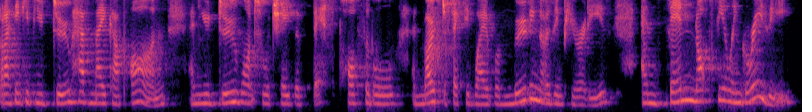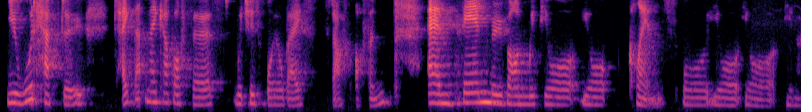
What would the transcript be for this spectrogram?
But i think if you do have makeup on and you do want to achieve the best possible and most effective way of removing those impurities and then not feeling greasy you would have to take that makeup off first, which is oil based stuff often, and then move on with your your cleanse or your your you know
